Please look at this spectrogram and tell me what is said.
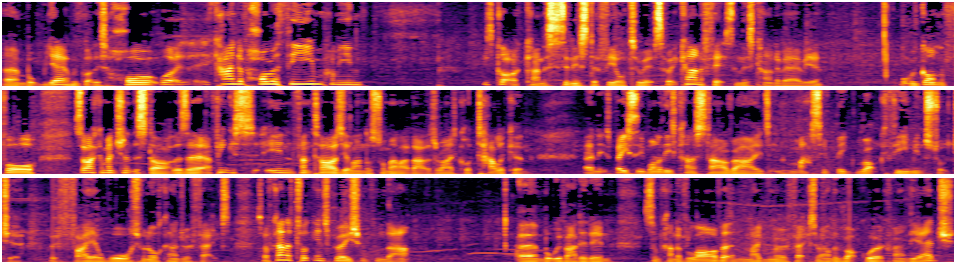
Um, but yeah, we've got this horror, well, kind of horror theme. I mean, it's got a kind of sinister feel to it, so it kind of fits in this kind of area. But we've gone for, so like I mentioned at the start, there's a, I think it's in Phantasialand or somewhere like that. There's a ride called Talocan, and it's basically one of these kind of style rides in a massive big rock theming structure with fire, water, and all kinds of effects. So I've kind of took inspiration from that, um, but we've added in some kind of lava and magma effects around the rock work around the edge,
